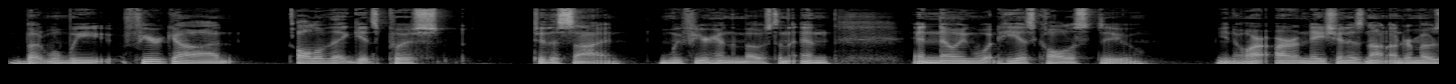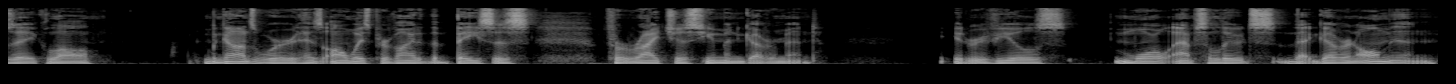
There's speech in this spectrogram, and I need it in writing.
But when we fear God, all of that gets pushed to the side. When we fear Him the most, and and and knowing what He has called us to do, you know, our, our nation is not under Mosaic law, but God's word has always provided the basis for righteous human government. It reveals moral absolutes that govern all men,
